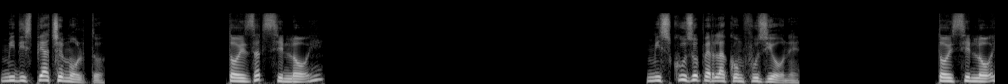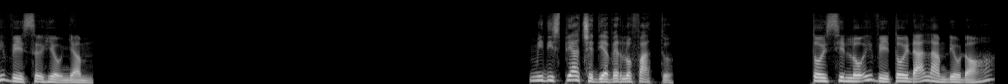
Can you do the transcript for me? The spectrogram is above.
Mi dispiace molto. Tôi rất xin lỗi. Mi scuso per la confusione. Tôi xin lỗi vì sự hiểu nhầm. Mi dispiace di averlo fatto. Tôi xin lỗi vì tôi đã làm điều đó.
